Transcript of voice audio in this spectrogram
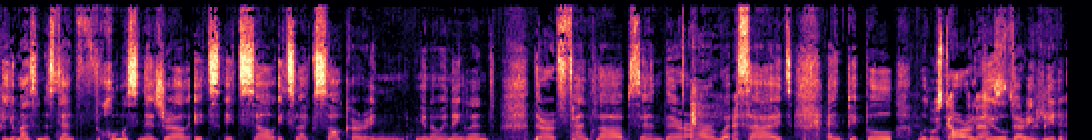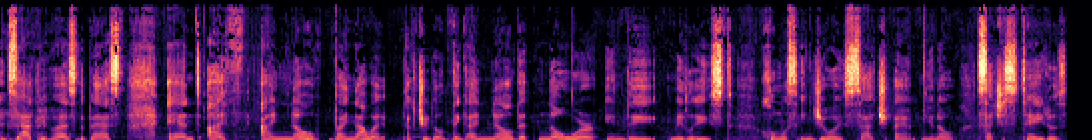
you must understand hummus in israel it's it's so it's like soccer in you know in england there are fan clubs and there are websites and people would Who's got the argue very heated exactly who has the best and i th- i know by now i actually don't think i know that nowhere in the middle east hummus enjoys such a, you know such a status.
